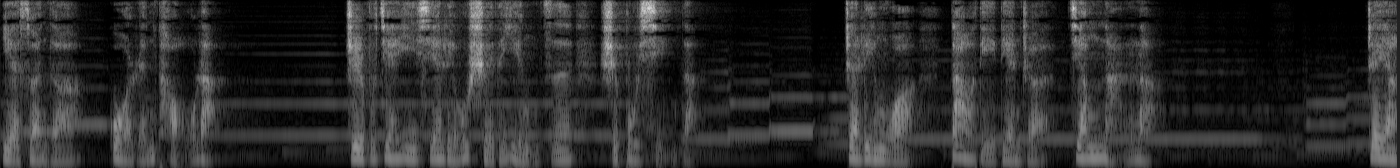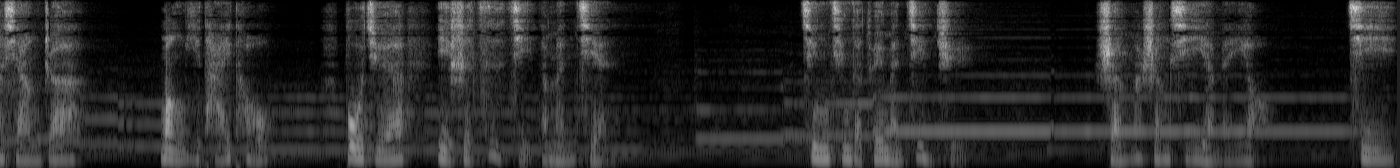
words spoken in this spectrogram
也算得过人头了。只不见一些流水的影子是不行的。这令我到底惦着江南了。这样想着，猛一抬头，不觉已是自己的门前。轻轻的推门进去，什么声息也没有，妻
